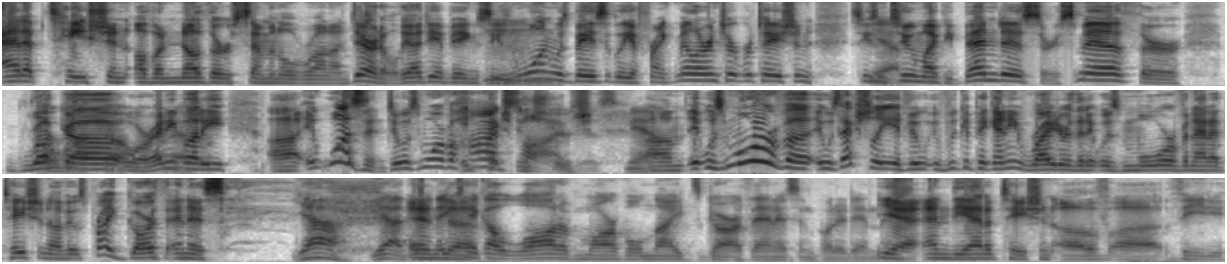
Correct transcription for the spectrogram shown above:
adaptation of another seminal run on Daredevil. The idea being season one was basically a Frank Miller interpretation. Season Mm. Yeah. two might be Bendis or Smith or Rucka or, or anybody. Uh, it wasn't. It was more of a It hodgepodge. yeah. Um, it was more of a. It was actually if it, if we could pick any writer that it was more of an adaptation of, it was probably Garth Ennis. Yeah, yeah. They, And, they uh, take a lot of Marvel Knights Garth Ennis and put it in there. Yeah, and the adaptation of uh, the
